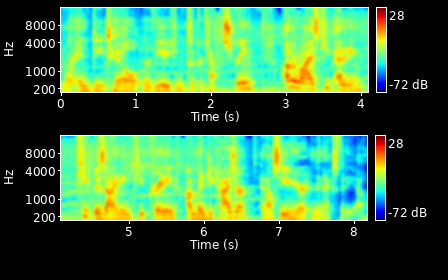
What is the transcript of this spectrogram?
more in detail review, you can click or tap the screen. Otherwise, keep editing, keep designing, keep creating. I'm Benji Kaiser, and I'll see you here in the next video.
